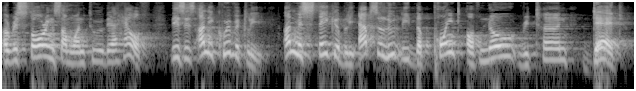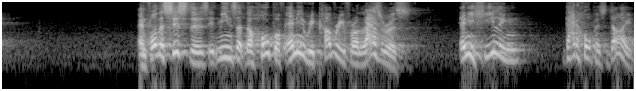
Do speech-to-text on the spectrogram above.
a restoring someone to their health. This is unequivocally unmistakably, absolutely the point of no return dead. And for the sisters, it means that the hope of any recovery for Lazarus, any healing, that hope has died.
